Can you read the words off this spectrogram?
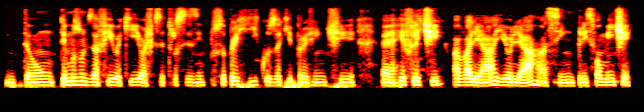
Então, temos um desafio aqui. Eu acho que você trouxe exemplos super ricos aqui para a gente é, refletir, avaliar e olhar, assim, principalmente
